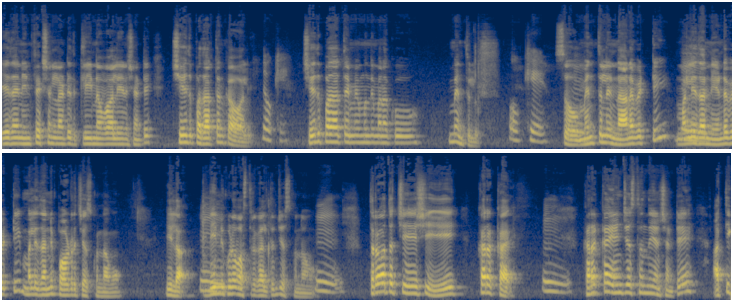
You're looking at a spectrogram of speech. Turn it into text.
ఏదైనా ఇన్ఫెక్షన్ లాంటిది క్లీన్ అవ్వాలి అనేసి అంటే చేదు పదార్థం కావాలి చేదు పదార్థం ఏముంది మనకు మెంతులు ఓకే సో. మెంతుల్ని నానబెట్టి మళ్ళీ. దాన్ని ఎండబెట్టి మళ్ళీ దాన్ని పౌడర్ చేసుకున్నాము ఇలా. దీన్ని కూడా వస్త్రగాలితం చేసుకున్నాము. తర్వాత వచ్చేసి కరక్కాయ. కరక్కాయ ఏం చేస్తుంది అంటే అతి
